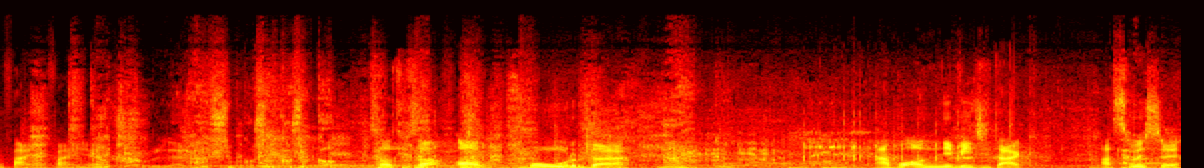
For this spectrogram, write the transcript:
No Fajnie, fajnie. Cholera, szybko, szybko, szybko! Co, tu co? O kurde. A, bo on nie widzi, tak? A słyszy.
